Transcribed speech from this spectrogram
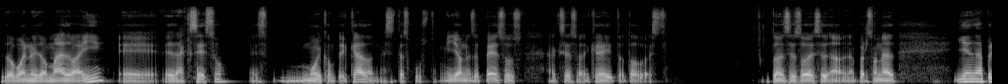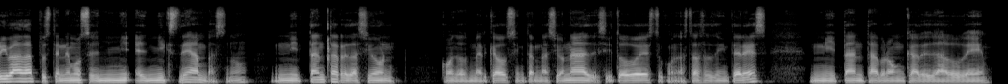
lo bueno y lo malo ahí. Eh, el acceso es muy complicado, necesitas justo millones de pesos, acceso al crédito, todo esto. Entonces, eso es en la personal. Y en la privada, pues tenemos el, mix de ambas, ¿no? Ni tanta relación con los mercados internacionales y todo esto, con las tasas de interés, ni tanta bronca del lado de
